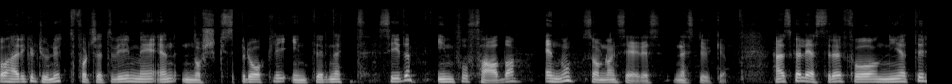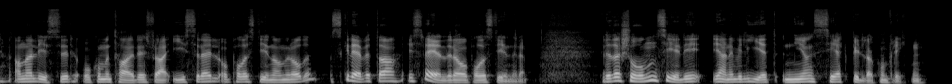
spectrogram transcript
Og her i Kulturnytt fortsetter vi med en norskspråklig internettside, infofada.no, som lanseres neste uke. Her skal lesere få nyheter, analyser og kommentarer fra Israel og Palestina-området, skrevet av israelere og palestinere. Redaksjonen sier de gjerne vil gi et nyansert bilde av konflikten,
